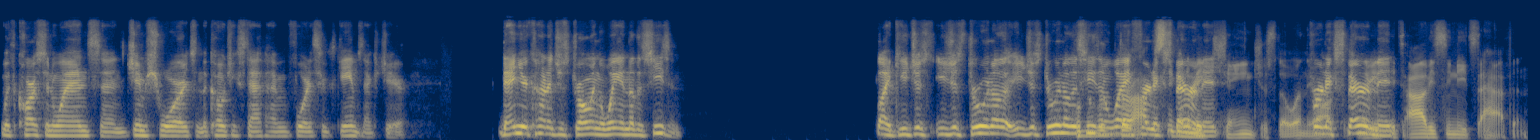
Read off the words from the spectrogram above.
with Carson Wentz and Jim Schwartz and the coaching staff having four to six games next year. Then you're kind of just throwing away another season. Like you just you just threw another you just threw another Well, season away for an obviously make experiment. Changes though in the For an offseason. Like, it- experiment. it obviously needs to happen.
